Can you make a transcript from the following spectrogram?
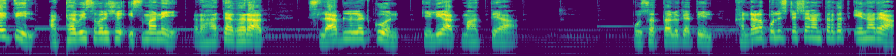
येथील अठ्ठावीस वर्ष इस्माने राहत्या घरात स्लॅबला लटकून केली आत्महत्या. पुसद तालुक्यातील खंडाळा पोलीस स्टेशन अंतर्गत येणाऱ्या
